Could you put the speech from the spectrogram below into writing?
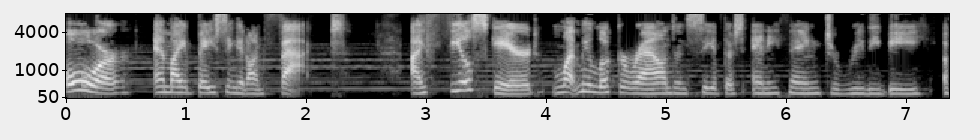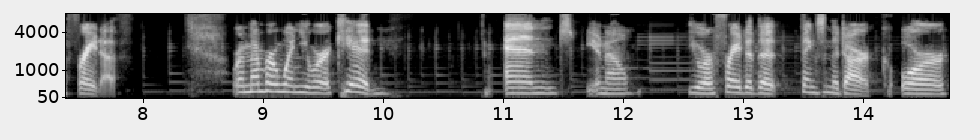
Or am I basing it on fact? I feel scared. Let me look around and see if there's anything to really be afraid of. Remember when you were a kid and, you know, you were afraid of the things in the dark or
